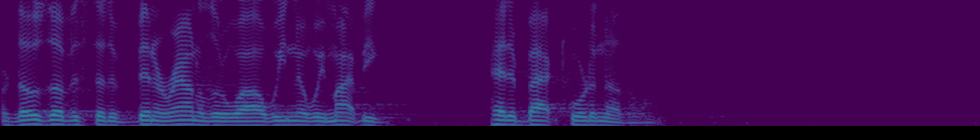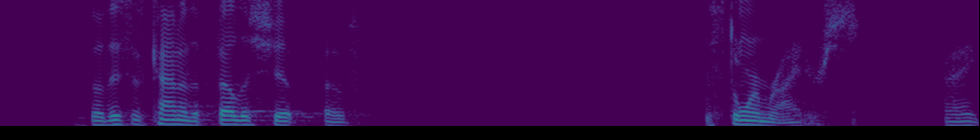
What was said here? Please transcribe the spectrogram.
or those of us that have been around a little while, we know we might be headed back toward another one. So, this is kind of the fellowship of the storm riders, right?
